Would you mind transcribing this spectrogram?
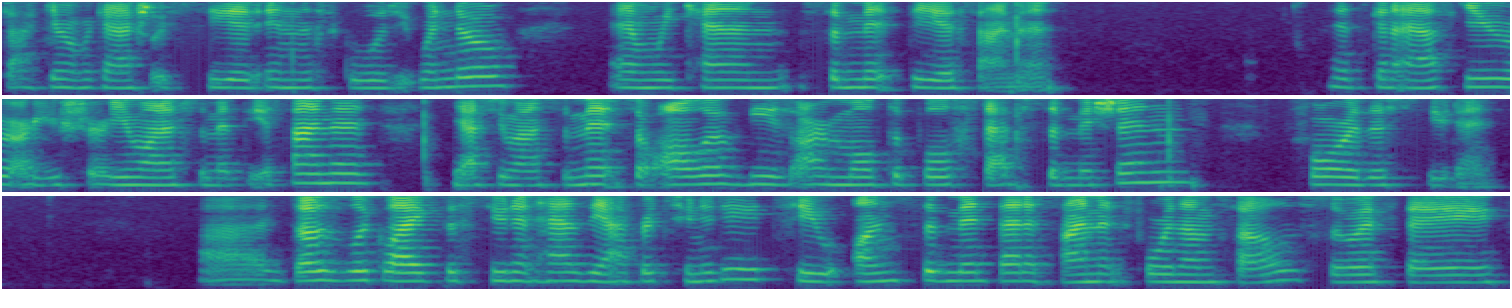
document. We can actually see it in the Schoology window and we can submit the assignment. It's going to ask you, are you sure you want to submit the assignment? Yes, you want to submit. So all of these are multiple step submissions for the student. Uh, it does look like the student has the opportunity to unsubmit that assignment for themselves. So if they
